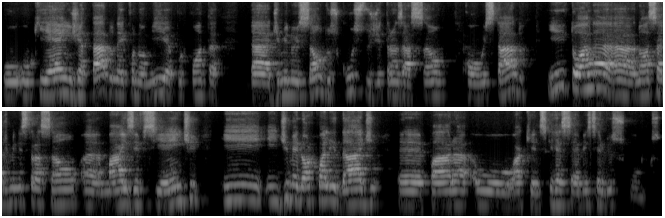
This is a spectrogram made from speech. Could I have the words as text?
o, o que é injetado na economia por conta da diminuição dos custos de transação com o Estado e torna a nossa administração eh, mais eficiente e, de melhor qualidade eh, para aqueles que recebem serviços públicos.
